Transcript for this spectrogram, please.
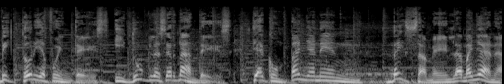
Victoria Fuentes y Douglas Hernández te acompañan en Bésame en la mañana.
